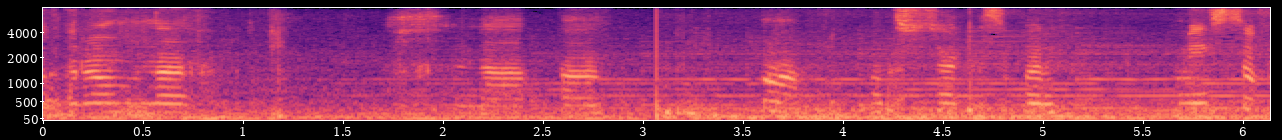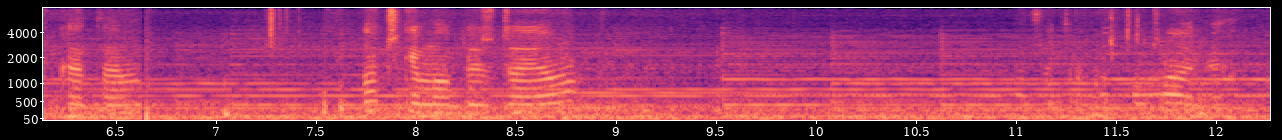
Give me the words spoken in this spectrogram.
ogromna chlapa. O, patrzcie jaka super miejscówka tam. Boczkiem objeżdżają. Może trochę pomaga.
